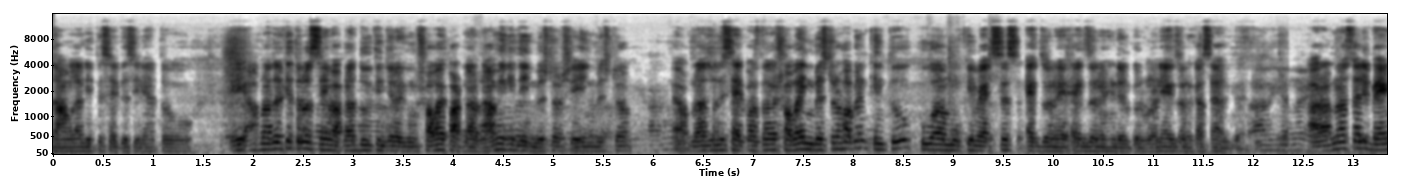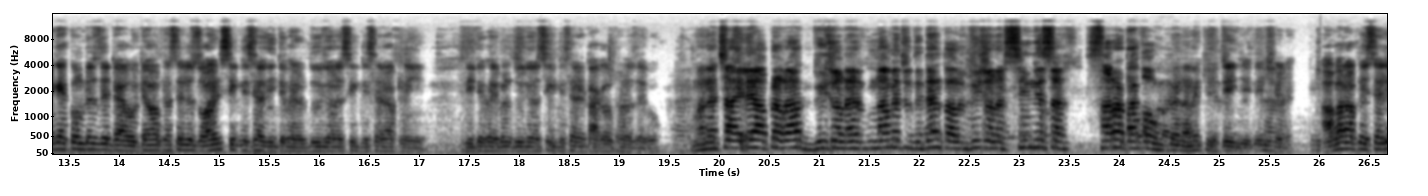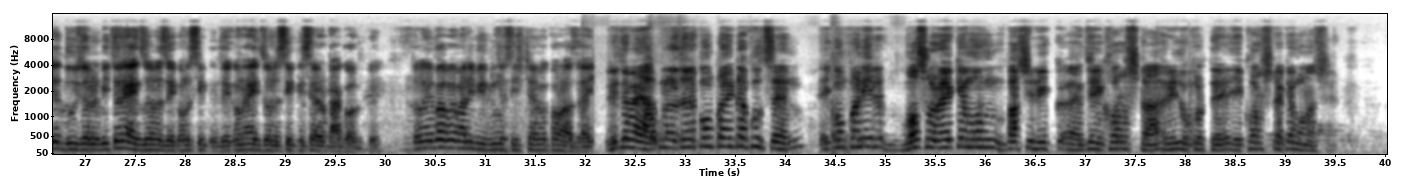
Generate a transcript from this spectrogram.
জামলা নিতে চাইতেছি না, তো এই আপনাদের ক্ষেত্রেও সেম আপনারা দুই তিনজন এরকম সবাই পার্টনার আমি কিন্তু ইনভেস্টর সেই ইনভেস্টর আপনারা যদি চার পাঁচ টাকা সবাই ইনভেস্টর হবেন, কিন্তু কুয়া মুখে অ্যাক্সেস একজনে একজনে হ্যান্ডেল করবেন মানে একজনের কাছে আসবে। আর আপনার চাইলে ব্যাংক অ্যাকাউন্টে যেটা, ওইটাও আপনার চাইলে জয়েন্ট সিগনেচার দিতে পারেন, দুইজনের সিগনেচার আপনি দিতে পারবেন সিগনেচারে টাকা উঠানো যাবে মানে চাইলে আপনারা দুইজনের নামে যদি দেন তাহলে দুইজনের সিগনেচার সারা টাকা উঠবে না নাকি? জি জি জি আবার আপনি চাইলে দুইজনের ভিতরে একজনের যে কোনো যে কোনো একজনের টাকা উঠবে। তো এইভাবে মানে বিভিন্ন সিস্টেমে করা যায়। রিতু ভাই আপনারা যে কোম্পানিটা খুলছেন এই কোম্পানির বছরে কেমন বার্ষিক যে খরচটা রিনিউ করতে এই খরচটা কেমন আসে?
